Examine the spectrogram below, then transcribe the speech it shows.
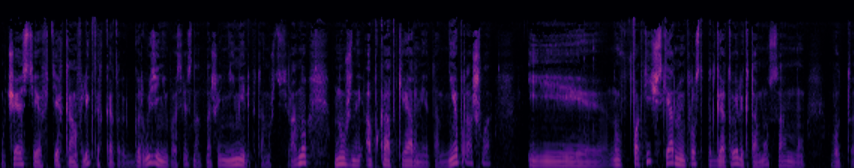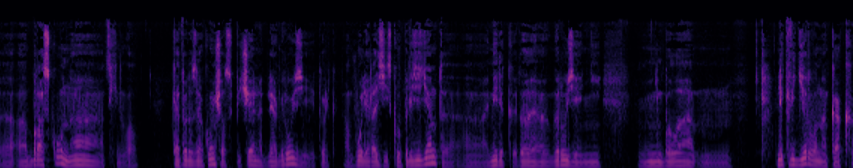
участие в тех конфликтах, которые к Грузии непосредственно отношения не имели, потому что все равно нужной обкатки армии там не прошла. И ну, фактически армию просто подготовили к тому самому вот, э, броску на Цхинвал который закончился печально для Грузии, и только там, воля российского президента э, Америка, э, Грузия не, не была ликвидирована как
